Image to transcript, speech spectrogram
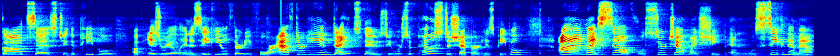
God says to the people of Israel in Ezekiel 34, after he indicts those who were supposed to shepherd his people, I myself will search out my sheep and will seek them out.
